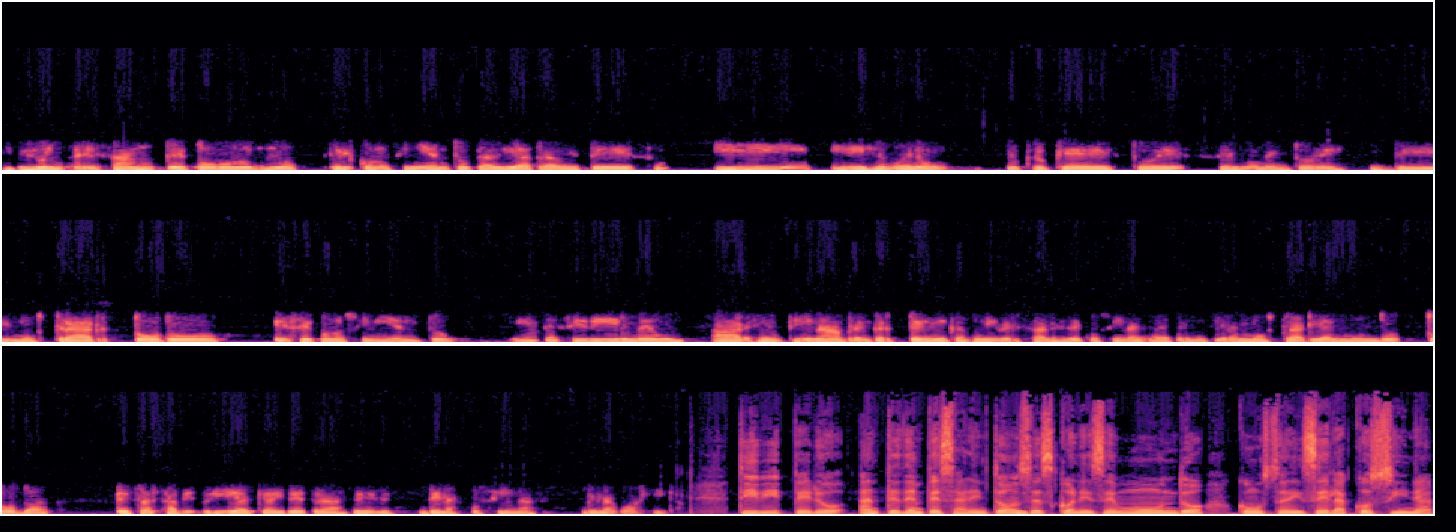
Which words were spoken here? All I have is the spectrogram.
Y vi lo interesante, todo lo, el conocimiento que había a través de eso. Y, y dije, bueno, yo creo que esto es el momento de, de mostrar todo ese conocimiento y decidirme a Argentina a aprender técnicas universales de cocina que me permitieran mostrarle al mundo toda esa sabiduría que hay detrás de, de las cocinas de la Guajira. Tibi, pero antes de empezar entonces con ese mundo, como usted dice, de la cocina,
